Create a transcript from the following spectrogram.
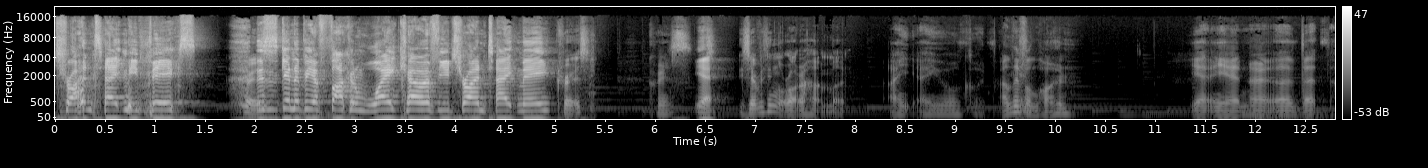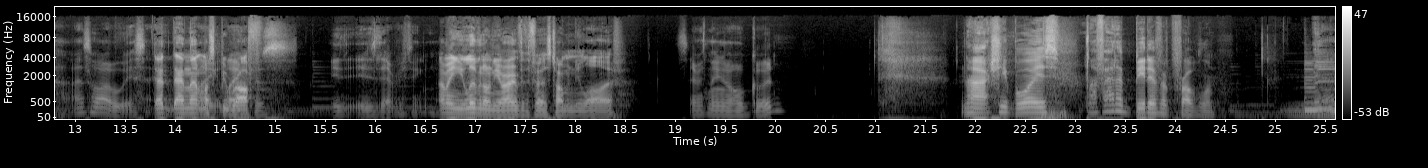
Try and take me, pigs. Chris. This is gonna be a fucking Waco if you try and take me. Chris. Chris, Yeah. Is everything all right at home, mate? are, are you all good? I live alone. Yeah, yeah. No, uh, that that's what we were saying. That- and that must be rough. Is, is everything? I mean, you're living on your own for the first time in your life. Is everything all good? No, actually, boys, I've had a bit of a problem Yeah.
